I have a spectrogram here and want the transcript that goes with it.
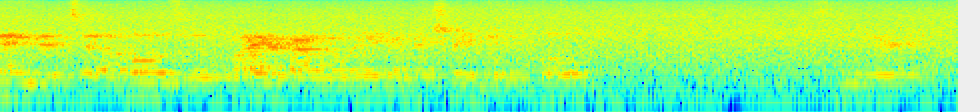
thing that uh, holds the wire out of the way, make sure you get the bolt through there.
